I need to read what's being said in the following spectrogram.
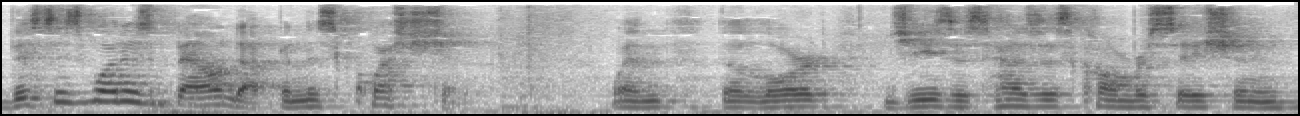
This is what is bound up in this question when the Lord Jesus has this conversation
